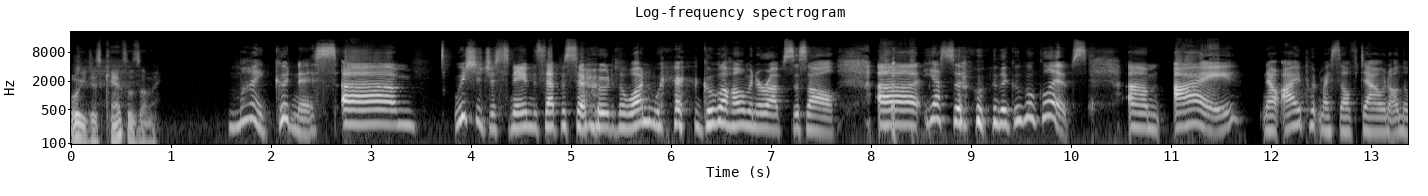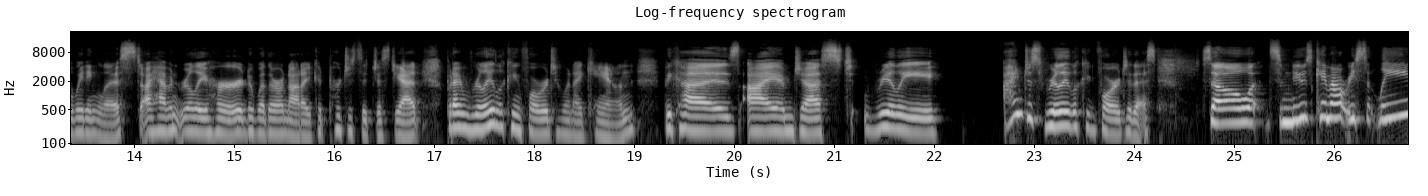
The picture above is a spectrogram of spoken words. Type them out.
Oh, you just canceled something. My goodness. Um, we should just name this episode the one where Google Home interrupts us all. Uh, yes, yeah, so the Google Clips. Um, I now I put myself down on the waiting list. I haven't really heard whether or not I could purchase it just yet, but I'm really looking forward to when I can because I am just really I'm just really looking forward to this. So, some news came out recently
